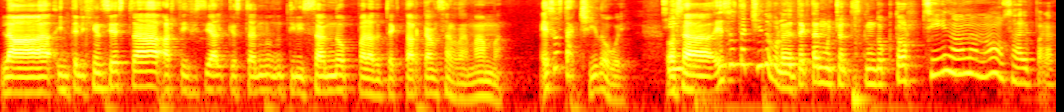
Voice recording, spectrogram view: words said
La inteligencia esta artificial que están utilizando para detectar cáncer de mama. Eso está chido, güey. O sea, eso está chido, lo detectan mucho antes que un doctor. Sí, no, no, no. O sea, para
